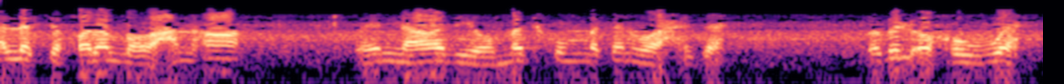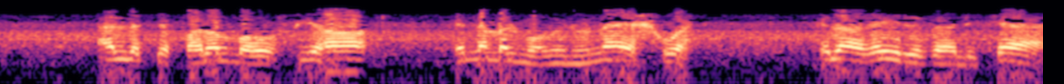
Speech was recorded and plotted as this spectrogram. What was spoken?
التي قال الله عنها وإن هذه أمتكم أمة واحدة وبالأخوة التي قال الله فيها إنما المؤمنون إخوة إلى غير ذلك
